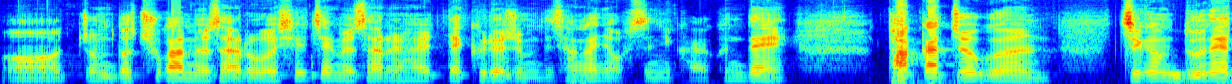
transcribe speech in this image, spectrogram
어, 좀 더 추가 묘사로 실제 묘사를 할 때 그려주면 상관이 없으니까요. 근데 바깥쪽은 지금 눈에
